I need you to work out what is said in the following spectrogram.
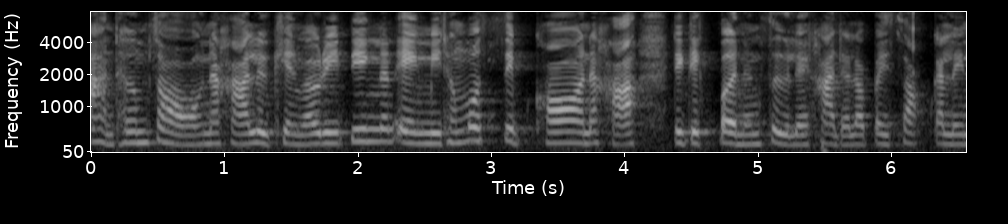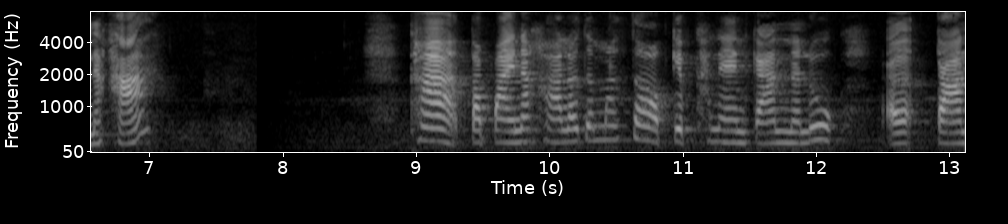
อ่านเทอม2นะคะ หรือเขียนว่า reading นั่นเองมีทั้งหมด 10 ข้อนะคะ เด็กๆ เปิดหนังสือเลยค่ะ เดี๋ยวเราไปสอบกันเลยนะคะ ค่ะ ต่อไปนะคะเราจะมาสอบเก็บคะแนนกันนะลูก การ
